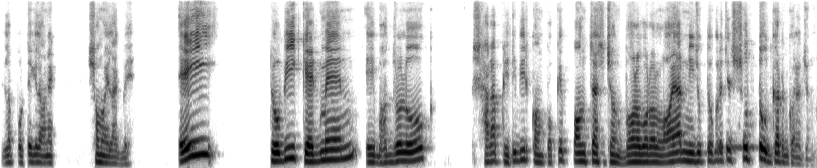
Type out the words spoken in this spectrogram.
এগুলো পড়তে গেলে অনেক সময় লাগবে। এই টবি ক্যাডম্যান এই ভদ্রলোক সারা পৃথিবীর কমপক্ষে পঞ্চাশ জন বড় বড় লয়ার নিযুক্ত করেছে সত্য উদ্ঘাটন করার জন্য।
